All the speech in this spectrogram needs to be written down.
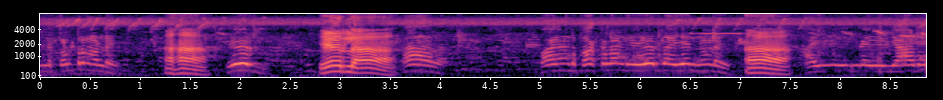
ఇంకా తుంటలు ఉన్నాయి ఏర్లు. ఏర్లా? పైన పక్కల ఏర్లు అవన్నీ ఉన్నాయి అవి ఇంకా యాడే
